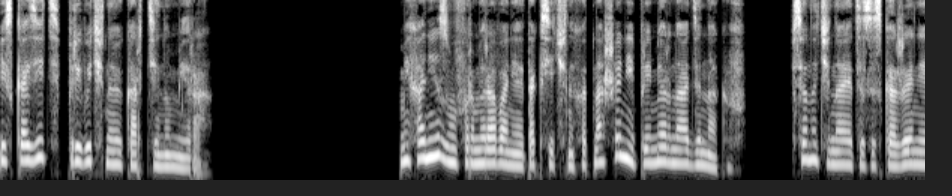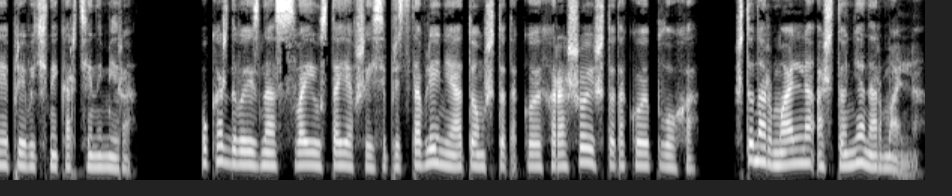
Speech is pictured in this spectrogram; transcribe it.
Исказить привычную картину мира. Механизм формирования токсичных отношений примерно одинаков. Все начинается с искажения привычной картины мира. У каждого из нас свои устоявшиеся представления о том, что такое хорошо и что такое плохо, что нормально, а что ненормально,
